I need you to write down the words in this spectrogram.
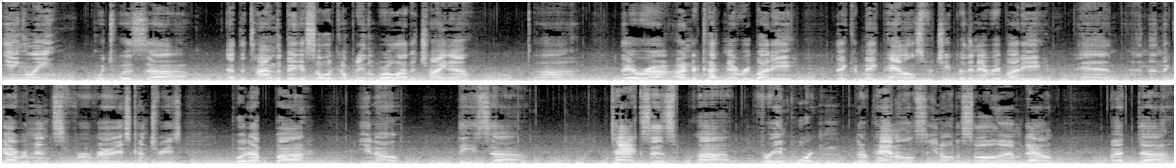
Yingli, which was uh, at the time the biggest solar company in the world out of China. Uh, they were uh, undercutting everybody. They could make panels for cheaper than everybody, and and then the governments for various countries put up, uh, you know, these taxes uh, for importing their panels, you know, to slow them down. But uh,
